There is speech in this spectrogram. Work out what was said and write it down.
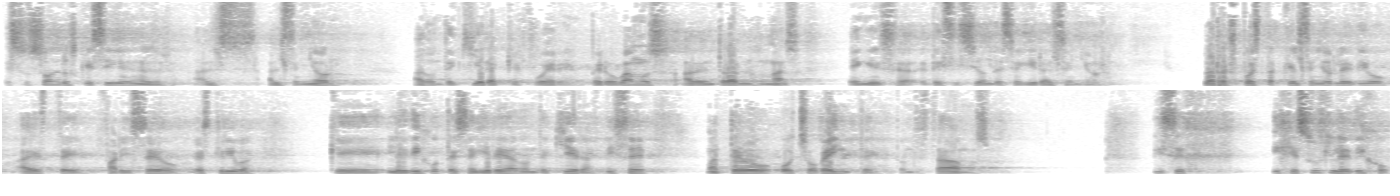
Esos son los que siguen al, al Señor a donde quiera que fuere, pero vamos a adentrarnos más en esa decisión de seguir al Señor. La respuesta que el Señor le dio a este fariseo, escriba, que le dijo, te seguiré a donde quieras. Dice Mateo 8:20, donde estábamos. Dice, y Jesús le dijo,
